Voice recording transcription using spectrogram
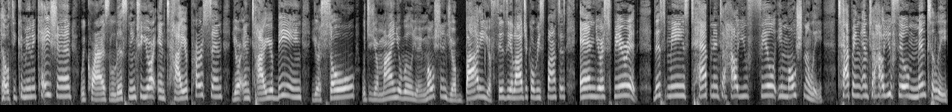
Healthy communication requires listening to your entire person, your entire being, your soul, which is your mind, your will, your emotions, your body, your physiological responses, and your spirit. This means tapping into how you feel emotionally. Tap tapping into how you feel mentally,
